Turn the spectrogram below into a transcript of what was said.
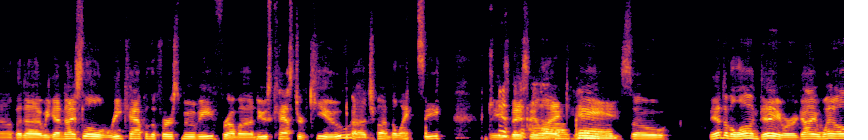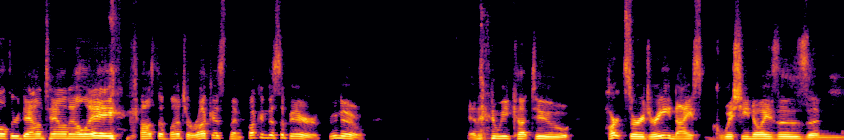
Uh, but uh, we got a nice little recap of the first movie from uh, newscaster Q, uh, John de Lancie. He's basically Oh, like, "Hey, so the end of a long day where a guy went all through downtown LA, caused a bunch of ruckus, then fucking disappeared. Who knew?" And then we cut to heart surgery, nice squishy noises and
